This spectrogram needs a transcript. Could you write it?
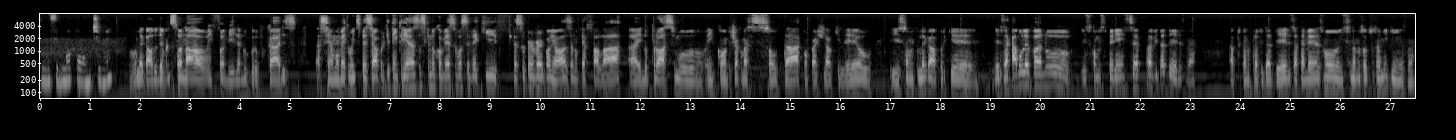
tem sido uma ponte, né? O legal do devocional em família no grupo Caris, assim, é um momento muito especial porque tem crianças que no começo você vê que fica super vergonhosa, não quer falar, aí no próximo encontro já começa a se soltar, compartilhar o que leu, e isso é muito legal porque eles acabam levando isso como experiência para a vida deles, né? Aplicando para a vida deles, até mesmo ensinando os outros amiguinhos, né?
